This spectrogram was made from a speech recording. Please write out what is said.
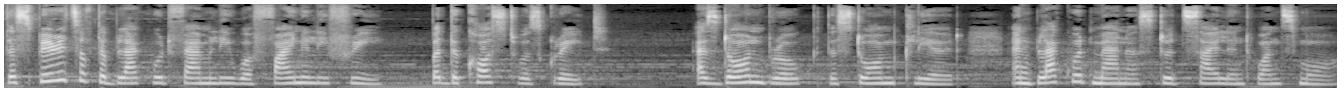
The spirits of the Blackwood family were finally free, but the cost was great. As dawn broke, the storm cleared, and Blackwood Manor stood silent once more,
